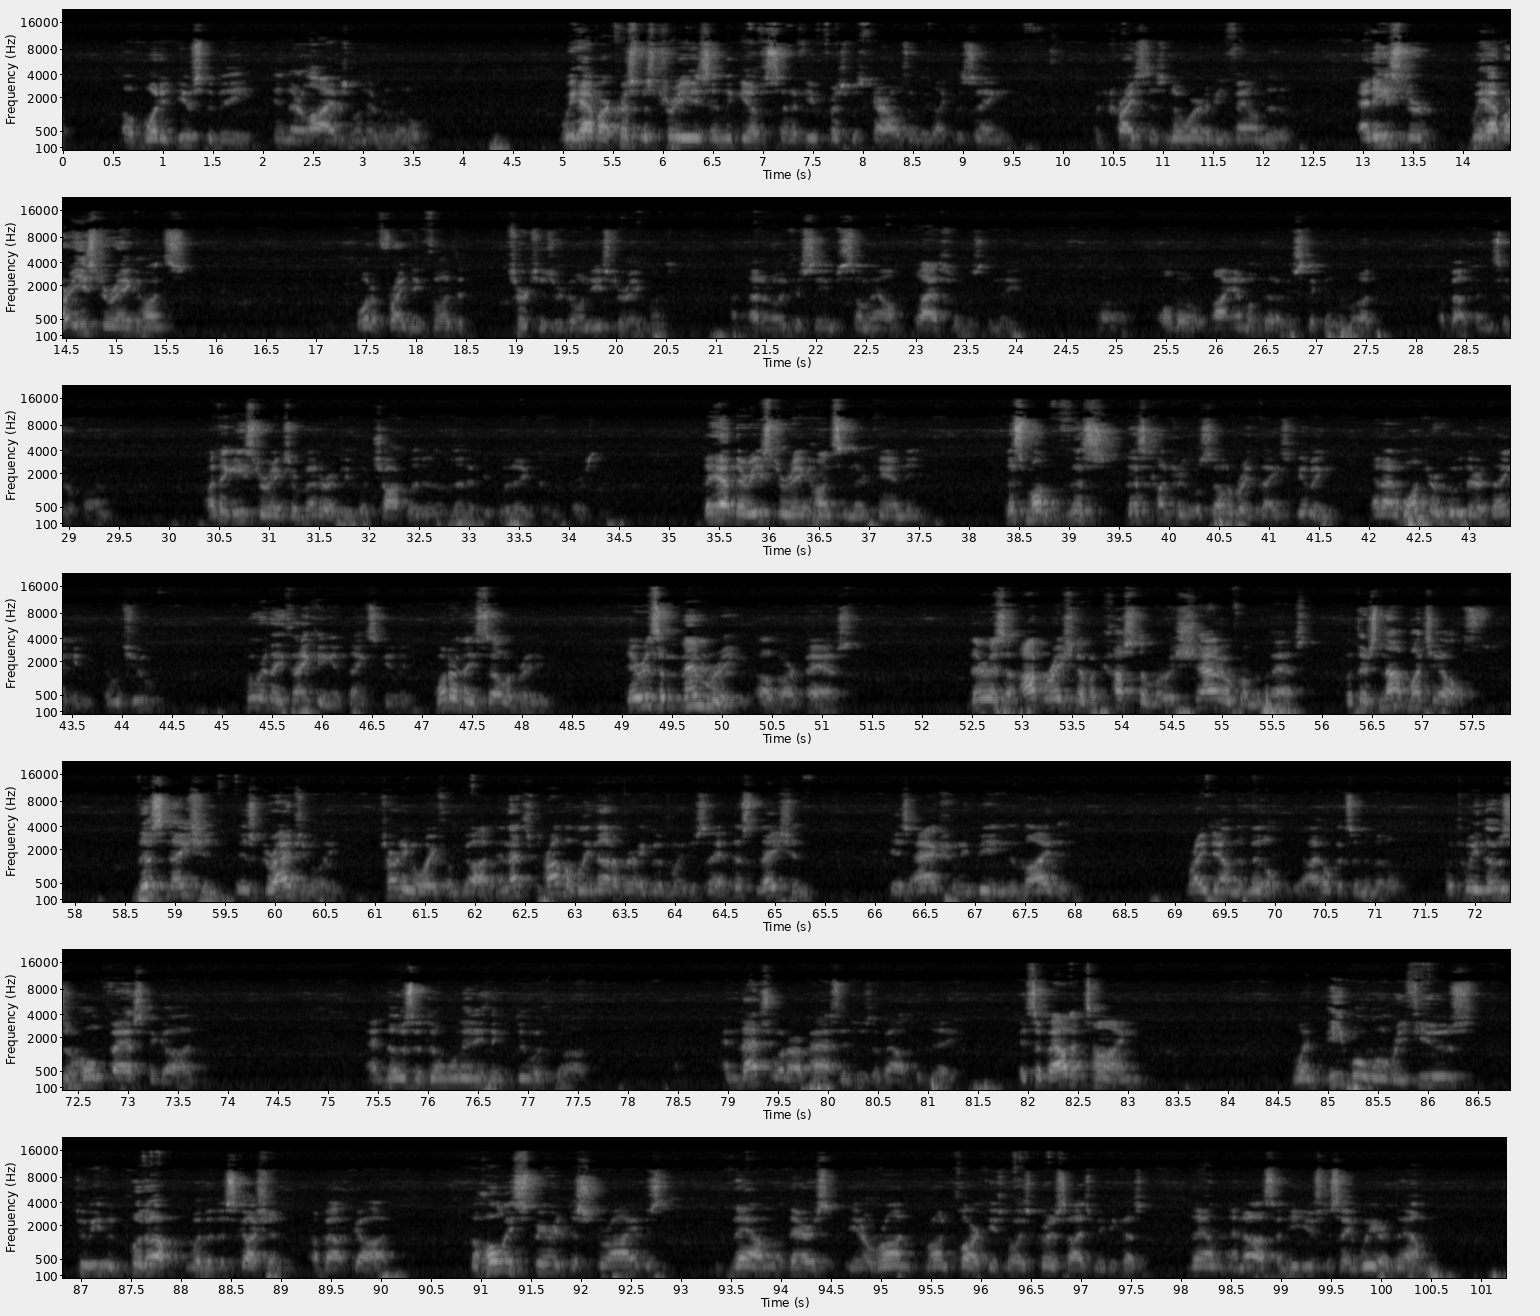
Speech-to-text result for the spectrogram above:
of what it used to be in their lives when they were little. We have our Christmas trees and the gifts and a few Christmas carols that we like to sing, but Christ is nowhere to be found in it. At Easter, we have our Easter egg hunts. What a frightening thought that churches are doing Easter egg hunts. I don't know, it just seems somehow blasphemous to me. Uh, although I am a bit of a stick in the mud about things that are fun. I think Easter eggs are better if you put chocolate in them than if you put eggs in them personally. They have their Easter egg hunts and their candy. This month, this, this country will celebrate Thanksgiving, and I wonder who they're thanking, don't you? Who are they thanking at Thanksgiving? What are they celebrating? There is a memory of our past. There is an operation of a custom or a shadow from the past, but there's not much else this nation is gradually turning away from God. And that's probably not a very good way to say it. This nation is actually being divided right down the middle. I hope it's in the middle between those that hold fast to God and those that don't want anything to do with God. And that's what our passage is about today. It's about a time when people will refuse to even put up with a discussion about God. The Holy Spirit describes them. There's, you know, Ron, Ron Clark used to always criticize me because them and us, and he used to say, We are them.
